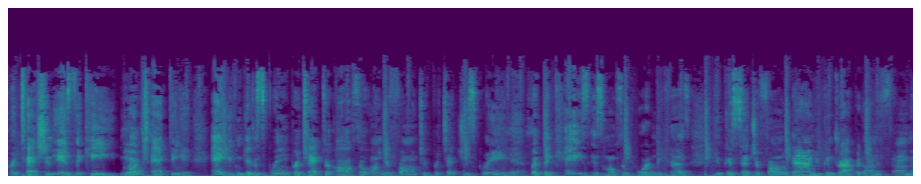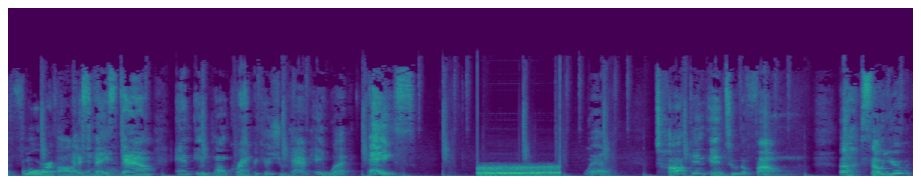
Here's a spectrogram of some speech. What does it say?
Protection is the key. Yes. Protecting it. And you can get a screen protector also on your phone to protect your screen. Yes. But the case is most important because you can set your phone down, you can drop it on the on the floor Fall and it's face hand. down and it won't crack because you have a what? Case. Well, Talking into the phone. Uh, so you're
